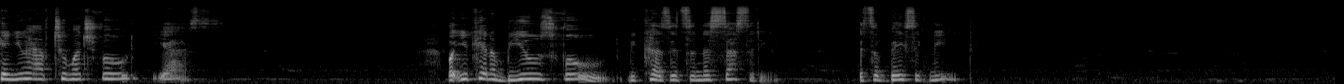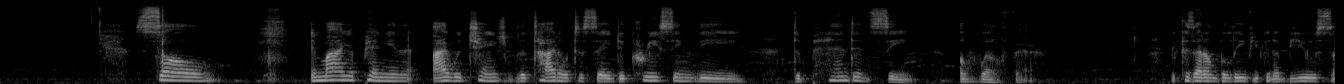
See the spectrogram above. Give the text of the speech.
Can you have too much food? Yes. But you can't abuse food because it's a necessity. It's a basic need. So, in my opinion, I would change the title to say decreasing the dependency of welfare because I don't believe you can abuse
